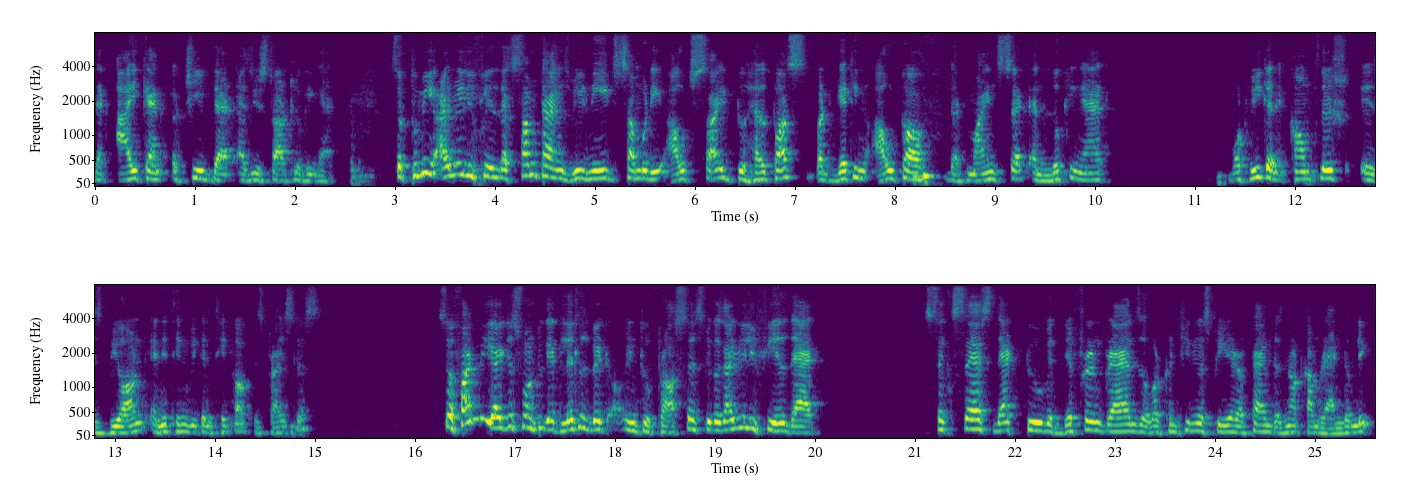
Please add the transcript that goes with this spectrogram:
that I can achieve that as you start looking at. So to me, I really feel that sometimes we need somebody outside to help us, but getting out of that mindset and looking at what we can accomplish is beyond anything we can think of is priceless. So finally, I just want to get a little bit into process because I really feel that success, that too with different brands over continuous period of time does not come randomly.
